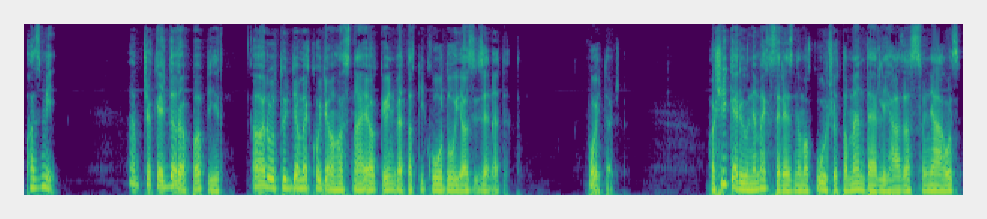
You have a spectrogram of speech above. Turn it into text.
Az mi? Nem csak egy darab papír. Arról tudja meg, hogyan használja a könyvet, aki kódolja az üzenetet. Folytasd. Ha sikerülne megszereznem a kulcsot a Menderli házasszonyához,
